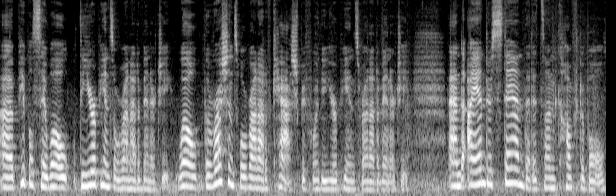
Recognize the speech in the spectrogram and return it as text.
Uh, people say, well, the Europeans will run out of energy. Well, the Russians will run out of cash before the Europeans run out of energy. And I understand that it's uncomfortable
